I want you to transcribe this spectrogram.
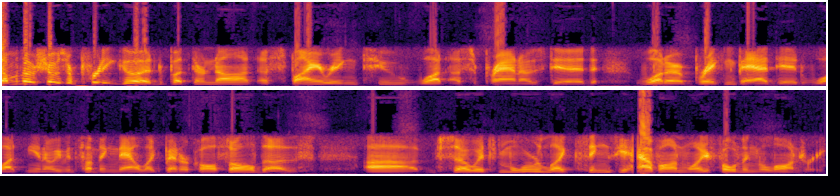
some of those shows are pretty good, but they're not aspiring to what a Sopranos did, what a Breaking Bad did, what you know, even something now like Better Call Saul does. Uh, so it's more like things you have on while you're folding the laundry.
